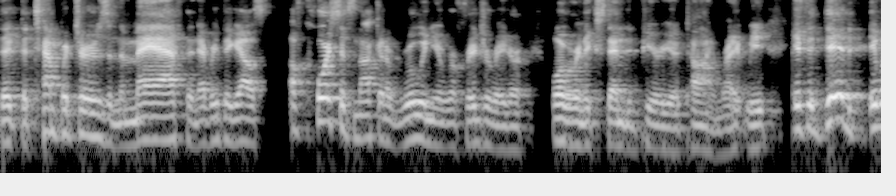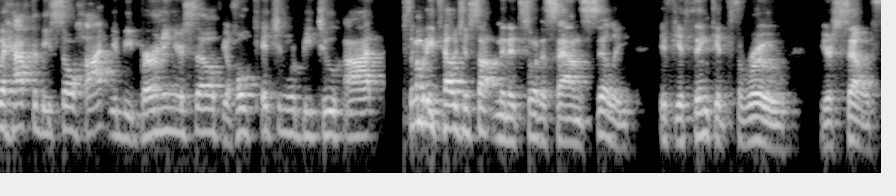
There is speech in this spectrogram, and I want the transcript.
the, the temperatures and the math and everything else, of course it's not going to ruin your refrigerator over an extended period of time, right? We if it did, it would have to be so hot you'd be burning yourself, your whole kitchen would be too hot. Somebody tells you something and it sort of sounds silly. If you think it through yourself,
